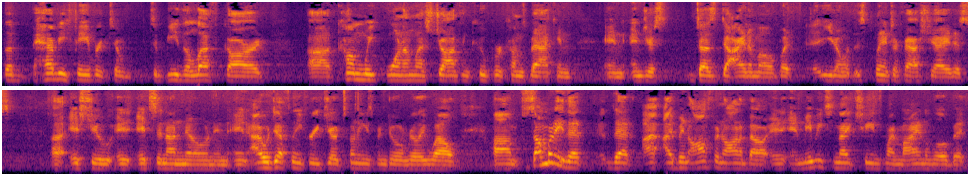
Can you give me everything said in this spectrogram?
the heavy favorite to, to be the left guard uh, come week one, unless Jonathan Cooper comes back and, and, and just does dynamo. But, you know, with this plantar fasciitis, uh, issue, it, it's an unknown. And, and, I would definitely agree. Joe Thuney has been doing really well. Um, somebody that that I, have been off and on about, and, and, maybe tonight changed my mind a little bit.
